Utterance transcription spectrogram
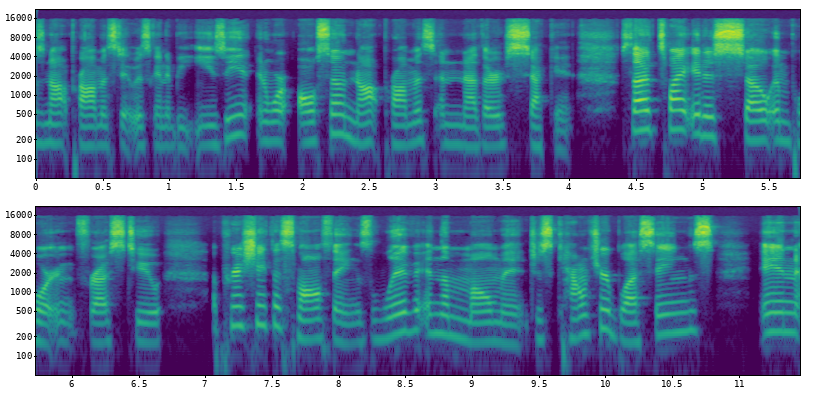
was not promised it was going to be easy, and we're also not promised another second. So that's why it is so important for us to appreciate the small things, live in the moment, just count your blessings, and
